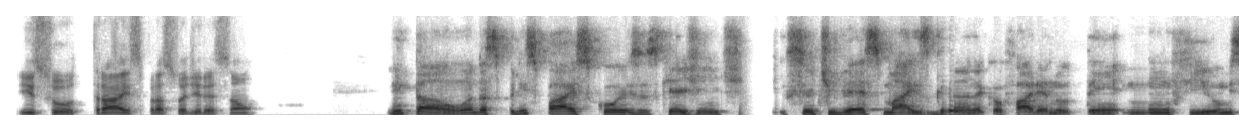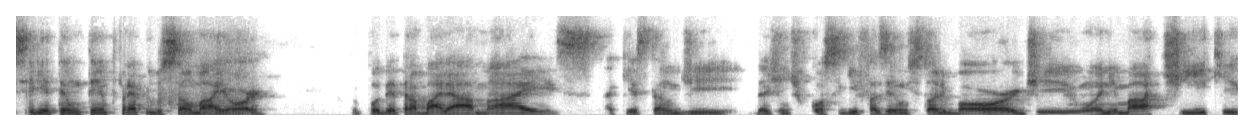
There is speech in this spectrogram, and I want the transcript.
isso traz para sua direção? Então, uma das principais coisas que a gente, se eu tivesse mais grana que eu faria no num filme, seria ter um tempo pré-produção maior, para poder trabalhar mais a questão de da gente conseguir fazer um storyboard, um animatic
